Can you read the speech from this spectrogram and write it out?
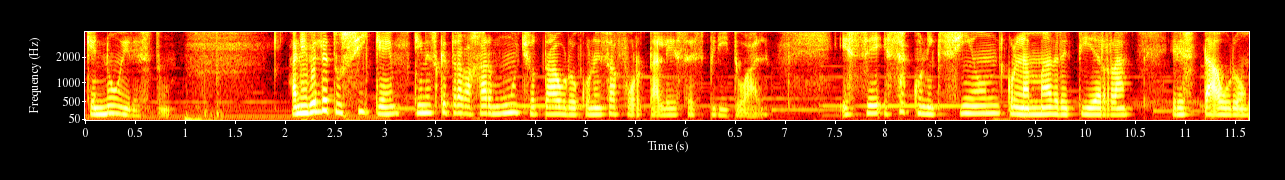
que no eres tú. A nivel de tu psique, tienes que trabajar mucho, Tauro, con esa fortaleza espiritual. Ese, esa conexión con la madre tierra, eres Tauro,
